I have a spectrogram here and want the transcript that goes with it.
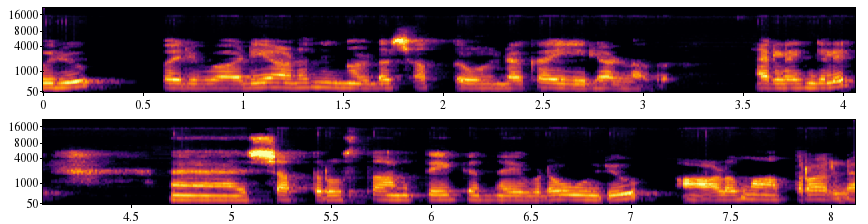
ഒരു പരിപാടിയാണ് നിങ്ങളുടെ ശത്രുവിന്റെ കയ്യിലുള്ളത്. അല്ലെങ്കിൽ ശത്രു സ്ഥാനത്തേക്ക് എന്താ ഇവിടെ ഒരു ആൾ മാത്രമല്ല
